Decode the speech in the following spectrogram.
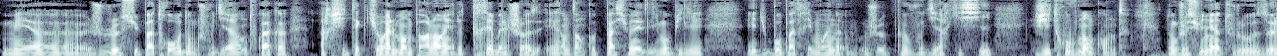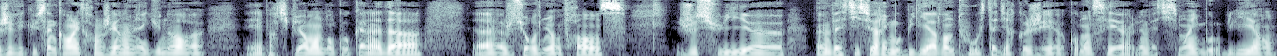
Mais je le suis pas trop, donc je vous dirais en tout cas que architecturellement parlant, il y a de très belles choses. Et en tant que passionné de l'immobilier et du beau patrimoine, je peux vous dire qu'ici, j'y trouve mon compte. Donc je suis né à Toulouse, j'ai vécu 5 ans à l'étranger, en Amérique du Nord euh, et particulièrement donc au Canada. Euh, je suis revenu en France. Je suis euh, investisseur immobilier avant tout, c'est-à-dire que j'ai commencé l'investissement immobilier en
